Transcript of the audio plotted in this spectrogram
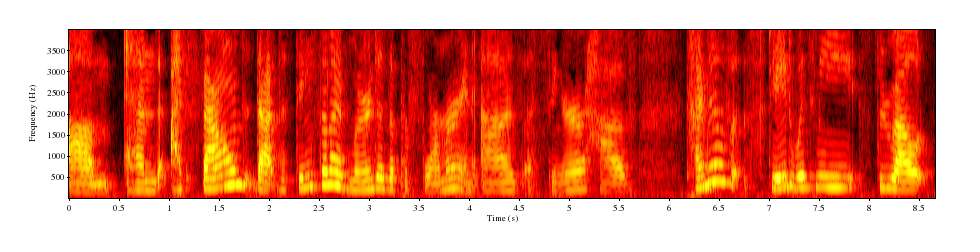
um, and I found that the things that I've learned as a performer and as a singer have kind of stayed with me throughout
